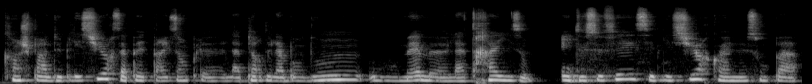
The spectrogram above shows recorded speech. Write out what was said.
Quand je parle de blessures, ça peut être par exemple la peur de l'abandon ou même la trahison. Et de ce fait, ces blessures, quand elles ne sont pas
